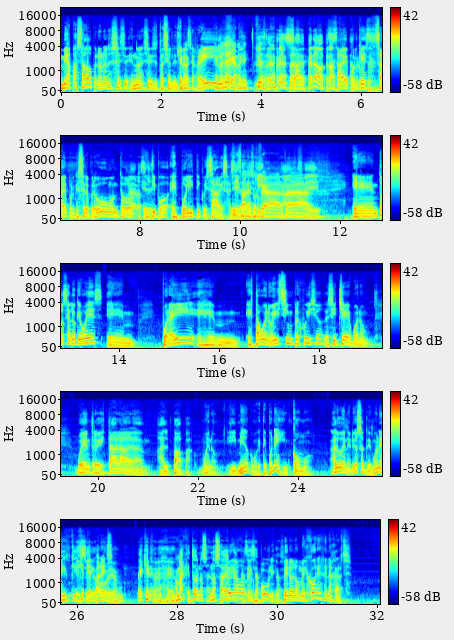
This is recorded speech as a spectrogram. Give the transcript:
Me ha pasado, pero no en esa, no en esa situación. El Que tipo no- se reía. que no llegan así. Los de prensa Sabe- desesperados atrás. Sabe ¿Qué por, qué, sabe por qué se lo pregunto. Claro, sí. El tipo es político y sabe salir. Sí, sabe surfear, claro. sí. Eh, entonces a lo que voy es, eh, por ahí eh, está bueno ir sin prejuicios, decir, che, bueno, voy a entrevistar a- al Papa. Bueno, y medio como que te pones incómodo. Algo de nervioso te pones. ¿Y qué, Y qué sí, te parece? Es que, más que todo, no, no sabés. Una presencia pública. sí. Pero lo mejor es relajarse.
